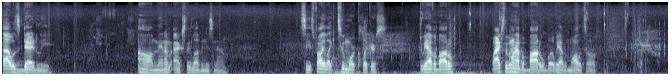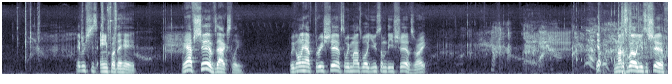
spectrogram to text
That was deadly. Oh man, I'm actually loving this now. See, it's probably like two more clickers. Do we have a bottle? Well, actually, we don't have a bottle, but we have a Molotov. Maybe we should just aim for the head. We have shivs, actually. We only have three shivs, so we might as well use some of these shivs, right? Yep, might as well use a shiv.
